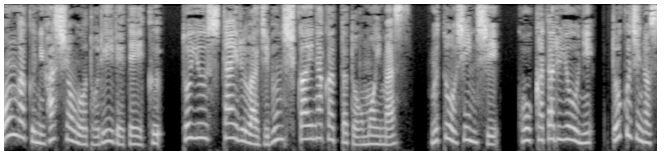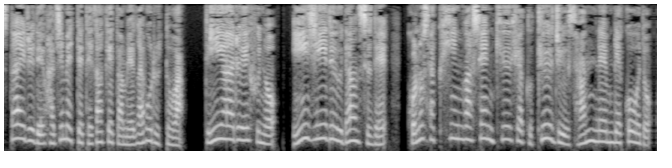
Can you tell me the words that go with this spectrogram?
音楽にファッションを取り入れていくというスタイルは自分しかいなかったと思います。武藤紳士、こう語るように、独自のスタイルで初めて手掛けたメガボルトは、TRF の Easy Do Dance で、この作品が1993年レコード、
